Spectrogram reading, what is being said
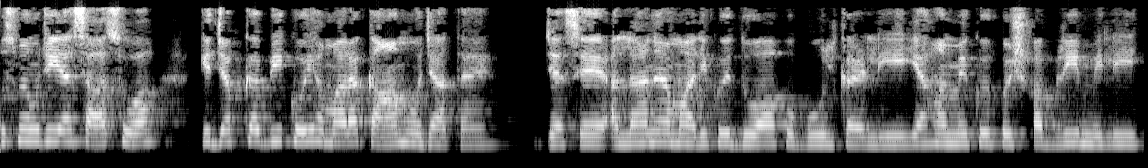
اس میں مجھے یہ احساس ہوا کہ جب کبھی کوئی ہمارا کام ہو جاتا ہے، جیسے اللہ نے ہماری کوئی دعا قبول کر لی یا ہمیں کوئی خوشخبری ملی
